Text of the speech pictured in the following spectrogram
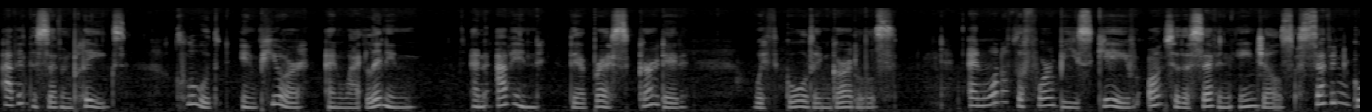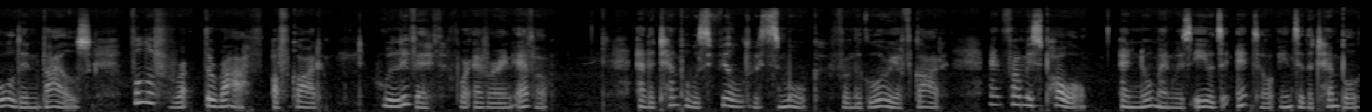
having the seven plagues, clothed in pure and white linen, and having their breasts girded with golden girdles. And one of the four beasts gave unto the seven angels seven golden vials full of the wrath of God, who liveth for ever and ever. And the temple was filled with smoke from the glory of God and from his power, and no man was able to enter into the temple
